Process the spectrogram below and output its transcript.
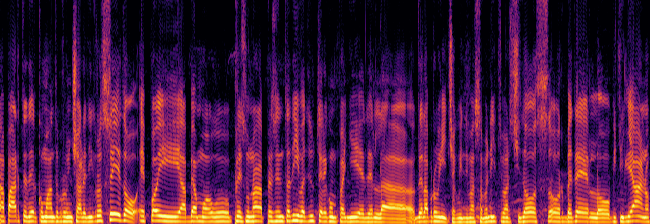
una parte del comando provinciale di Grosseto e poi abbiamo preso una rappresentativa di tutte le compagnie della, della provincia, quindi Massamanetti, Marcidosso, Orbetello, Pitigliano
